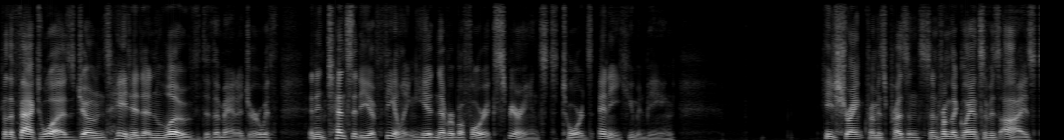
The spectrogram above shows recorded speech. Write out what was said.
For the fact was, Jones hated and loathed the manager with an intensity of feeling he had never before experienced towards any human being. He shrank from his presence and from the glance of his eyes,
